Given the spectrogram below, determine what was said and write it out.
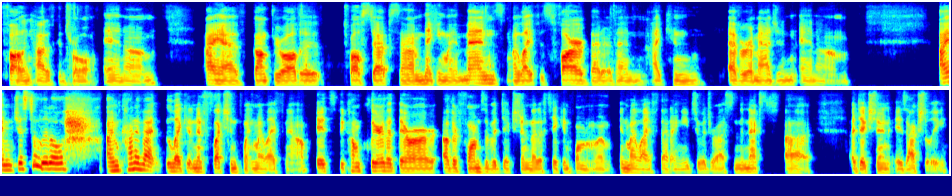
falling out of control. And um, I have gone through all the 12 steps. I'm making my amends. My life is far better than I can ever imagine. And um, I'm just a little, I'm kind of at like an inflection point in my life now. It's become clear that there are other forms of addiction that have taken form in my life that I need to address. And the next uh, addiction is actually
